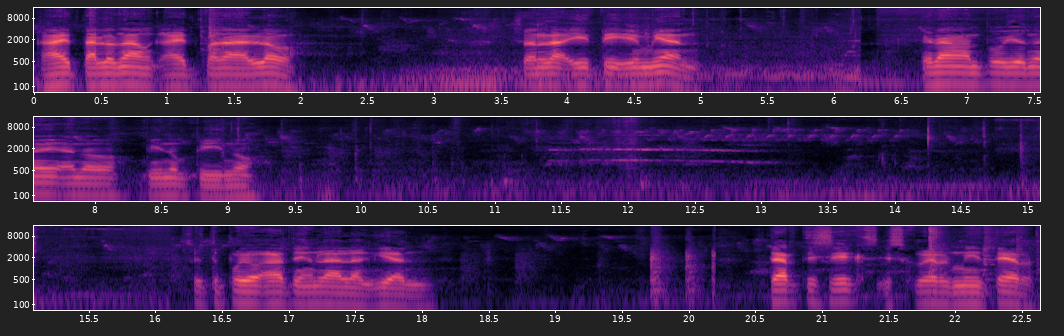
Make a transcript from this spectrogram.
Kahit talo na, kahit panalo. Sanla ATM yan. Kailangan po yan ay ano, pinong-pino. So ito po yung ating lalagyan. 36 square meter.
